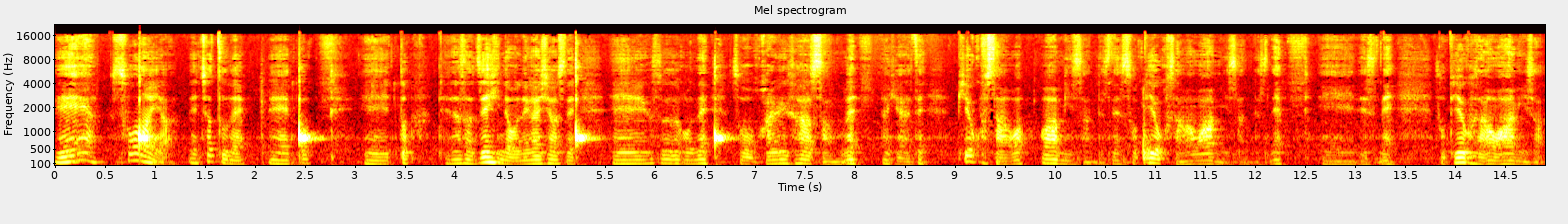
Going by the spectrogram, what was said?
ー、えー、そうなんや。ね、ちょっとね、えっ、と、えっ、と、テナさんぜひね、お願いしますね。えー、それでころね、そう、カルビハースさんもね、なきゃね、ピヨコさんはワーミーさんですね。そう、ピヨコさんはワーミーさんですね。えー、ですね。そう、ピヨコさんはワーミーさん。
